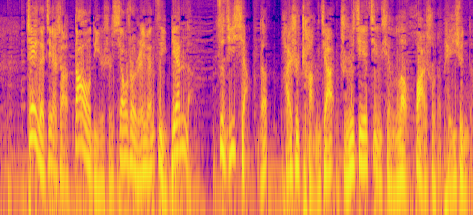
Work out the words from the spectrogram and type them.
这个介绍到底是销售人员自己编的、自己想的，还是厂家直接进行了话术的培训的？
